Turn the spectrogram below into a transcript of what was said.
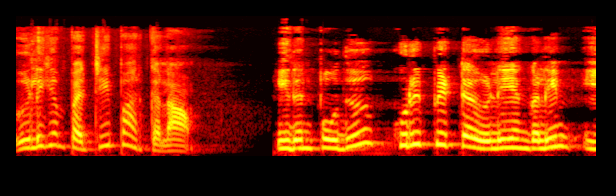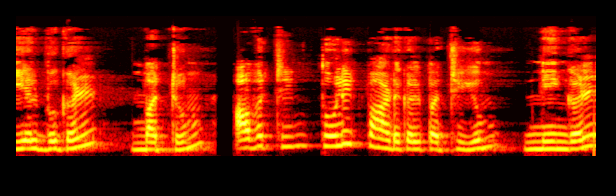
இழையம் பற்றி பார்க்கலாம். இதன்போது குறிப்பிட்ட இழையங்களின் இயல்புகள் மற்றும் அவற்றின் தொழிற்பாடுகள் பற்றியும் நீங்கள்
